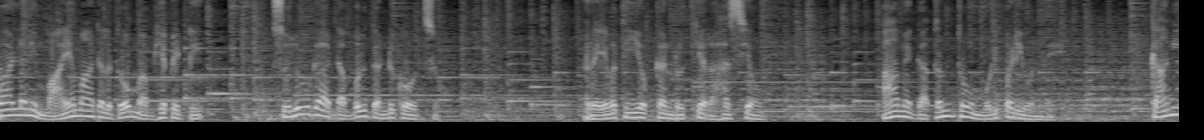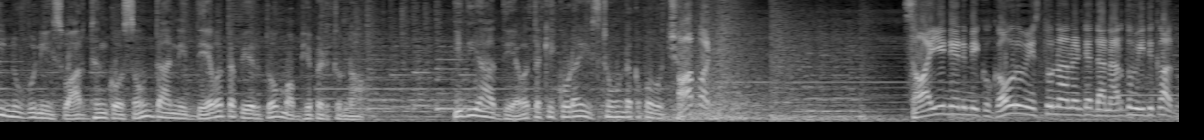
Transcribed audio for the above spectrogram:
వాళ్ళని మాయమాటలతో మభ్యపెట్టి సులువుగా డబ్బులు దండుకోవచ్చు. రేవతి యొక్క నృత్య రహస్యం ఆమె గతంతో ముడిపడి ఉంది. కానీ నువ్వు నీ స్వార్థం కోసం దాన్ని దేవత పేరుతో మభ్యపెడుతున్నావు. ఇది ఆ దేవతకి కూడా ఇష్టం ఉండకపోవచ్చు. సాయి నేను మీకు గౌరవం ఇస్తున్నానంటే దాని అర్థం ఇది కాదు.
